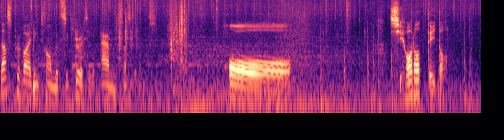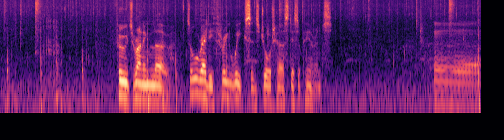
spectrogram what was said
thus providing Tom with security and sustenance. ほう支払っていた Food's running low. It's already three weeks since George Hurst's disappearance. うーん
